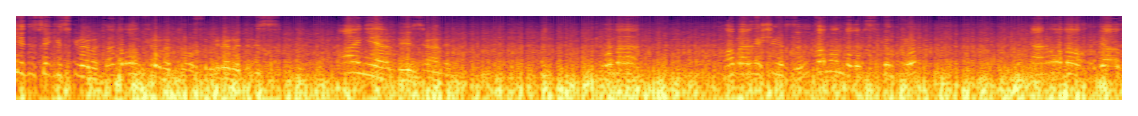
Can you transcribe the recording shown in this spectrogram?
7-8 kilometre, hadi 10 kilometre olsun bilemediniz. Aynı yerdeyiz yani. Da haberleşiriz dedi. Tamam dedim sıkıntı yok. Yani o da yaz,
